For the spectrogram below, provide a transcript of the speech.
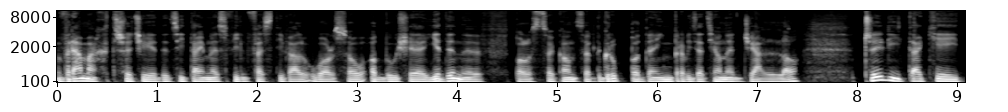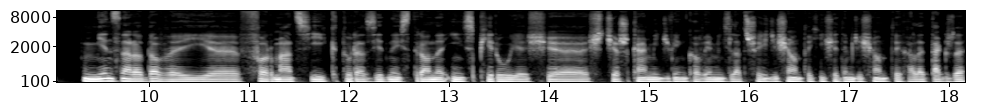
w ramach trzeciej edycji Timeless Film Festival Warsaw odbył się jedyny w Polsce koncert Gruppo de Improvisazione Giallo, czyli takiej międzynarodowej e, formacji, która z jednej strony inspiruje się ścieżkami dźwiękowymi z lat 60. i 70., ale także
